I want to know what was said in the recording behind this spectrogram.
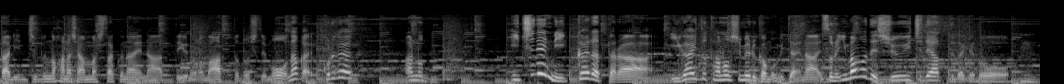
たり自分の話あんましたくないなっていうのが、まあ、あったとしてもなんかこれがあの1年に1回だったら意外と楽しめるかもみたいなその今まで週1で会ってたけどうん。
